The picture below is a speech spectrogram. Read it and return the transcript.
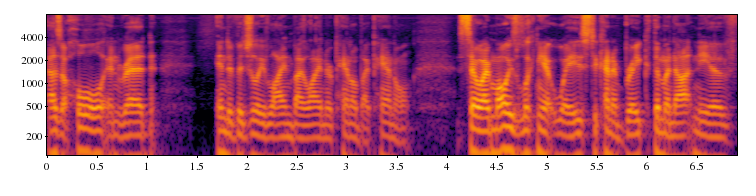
as a whole and read individually, line by line or panel by panel. So I'm always looking at ways to kind of break the monotony of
